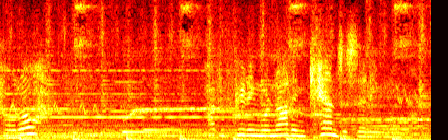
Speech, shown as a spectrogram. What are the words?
Toto, I have a feeling we're not in Kansas anymore.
